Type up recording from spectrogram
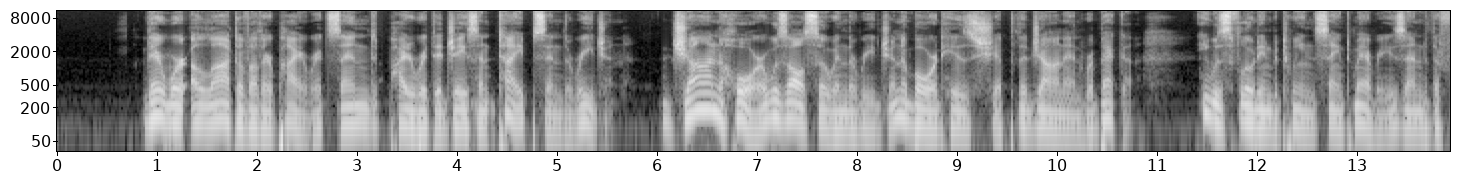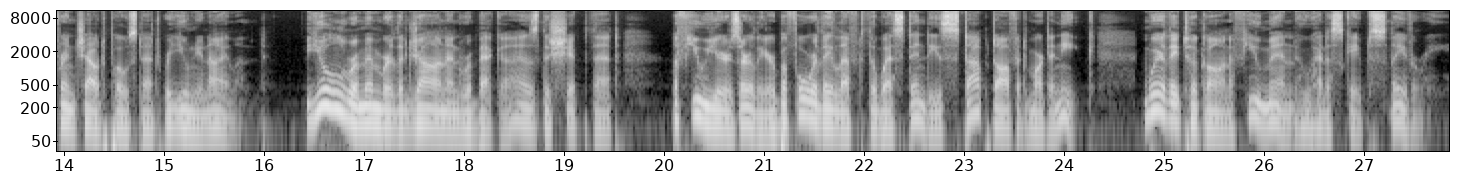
There were a lot of other pirates and pirate adjacent types in the region. John Hoare was also in the region aboard his ship, the John and Rebecca. He was floating between St. Mary's and the French outpost at Reunion Island. You'll remember the John and Rebecca as the ship that, a few years earlier, before they left the West Indies, stopped off at Martinique, where they took on a few men who had escaped slavery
